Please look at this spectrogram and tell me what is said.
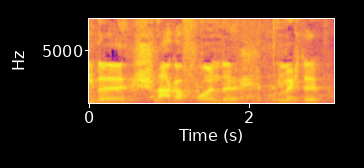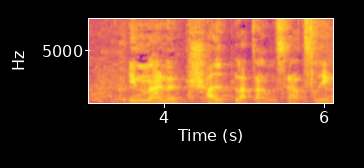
Liebe Schlagerfreunde, ich möchte Ihnen eine Schallplatte ans Herz legen.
